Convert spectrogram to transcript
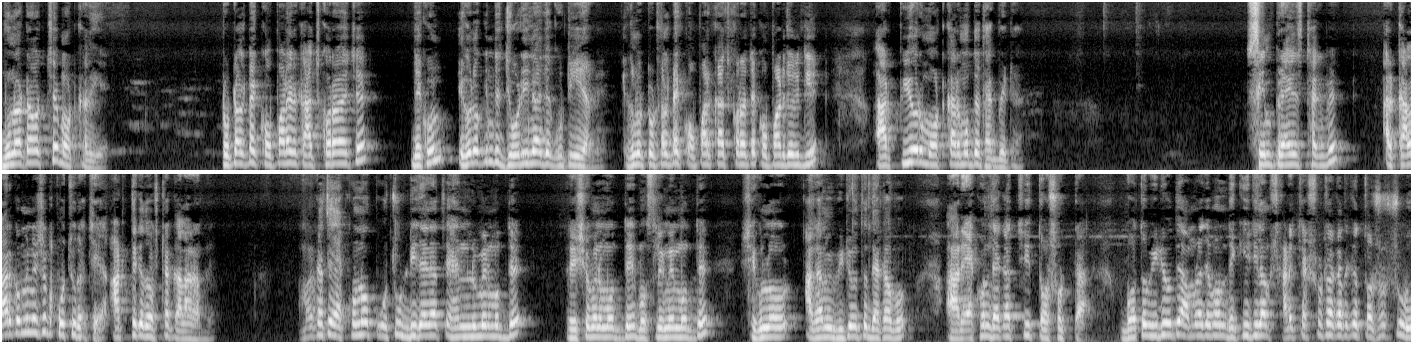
বোনাটা হচ্ছে মটকা দিয়ে। টোটালটাই কপারের কাজ করা হয়েছে। দেখুন, এগুলো কিন্তু জড়ি না, যে গুটিয়ে যাবে। এগুলো টোটালটাই কপার কাজ করা হয়েছে কপার জড়ি দিয়ে। আর পিওর মটকার মধ্যে থাকবে এটা। সেম প্রাইস থাকবে। আর কালার কম্বিনেশন প্রচুর আছে, আট থেকে দশটা কালার হবে। আমার কাছে এখনও প্রচুর ডিজাইন আছে হ্যান্ডলুমের মধ্যে রেশমের মধ্যে মসলিনের মধ্যে। সেগুলো আগামী ভিডিওতে দেখাবো। আর এখন দেখাচ্ছি তসরটা। গত ভিডিওতে আমরা যেমন দেখিয়েছিলাম সাড়ে চারশো টাকা থেকে তসর শুরু,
